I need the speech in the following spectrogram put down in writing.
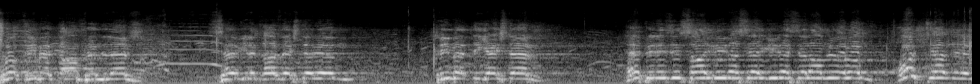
Çok kıymetli hanımefendiler, sevgili kardeşlerim, kıymetli gençler, hepinizi saygıyla, sevgiyle selamlıyorum. Hoş geldiniz.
